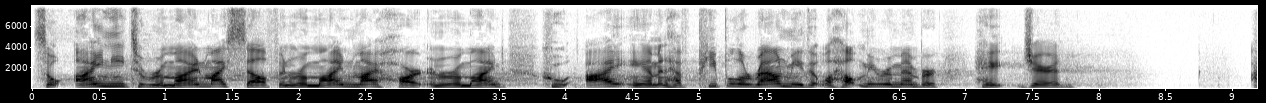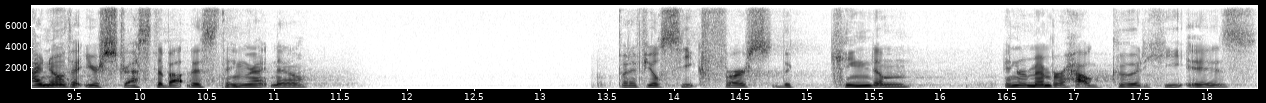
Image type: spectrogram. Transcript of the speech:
So I need to remind myself and remind my heart and remind who I am and have people around me that will help me remember hey, Jared, I know that you're stressed about this thing right now. But if you'll seek first the kingdom and remember how good He is,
